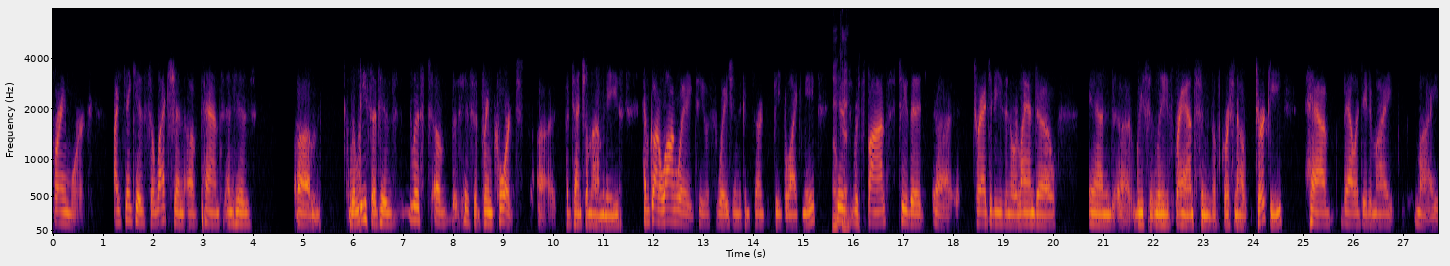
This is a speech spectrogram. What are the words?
framework. I think his selection of Pence and his um, release of his list of his Supreme Court uh, potential nominees have gone a long way to assuaging the concerns of people like me. Okay. His response to the uh, tragedies in Orlando and uh, recently France and of course now Turkey have validated my my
